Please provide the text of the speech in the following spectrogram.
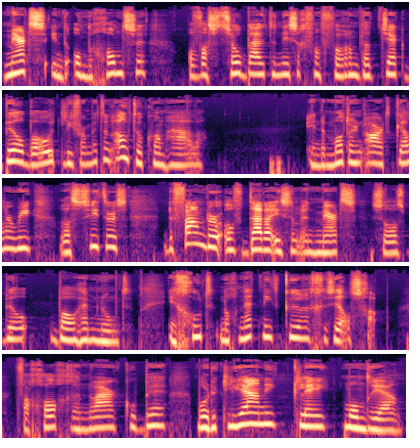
Merts in de ondergrondse, of was het zo buitennissig van vorm dat Jack Bilbo het liever met een auto kwam halen? In de Modern Art Gallery was Sweeters de founder of Dadaïsm en Merts, zoals Bilbo hem noemt, in goed, nog net niet keurig gezelschap. Van Gogh, Renoir, Courbet, Modigliani, Klee, Mondriaan.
